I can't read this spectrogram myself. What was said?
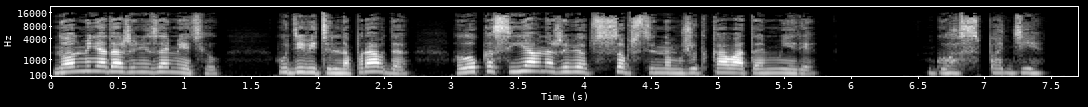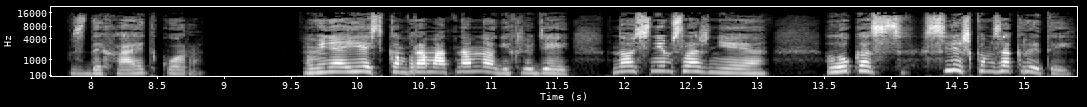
но он меня даже не заметил. Удивительно, правда? Лукас явно живет в собственном жутковатом мире. «Господи!» — вздыхает Кора. «У меня есть компромат на многих людей, но с ним сложнее. Лукас слишком закрытый,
